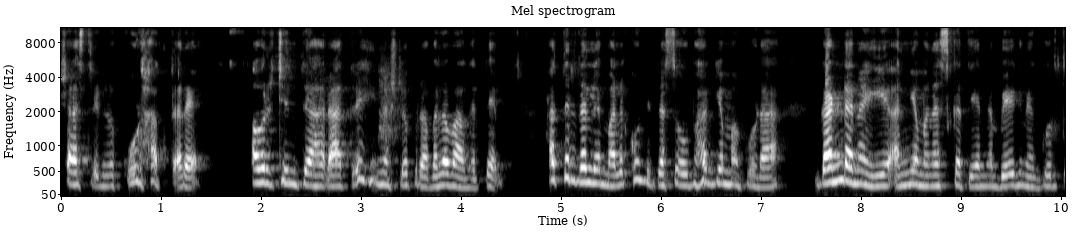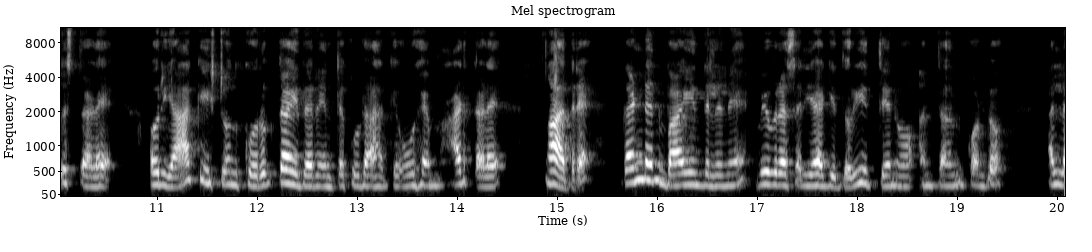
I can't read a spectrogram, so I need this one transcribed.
ಶಾಸ್ತ್ರಿಗಳು ಕೂಡ ಹಾಕ್ತಾರೆ. ಅವರ ಚಿಂತೆ ಆ ರಾತ್ರಿ ಇನ್ನಷ್ಟು ಪ್ರಬಲವಾಗುತ್ತೆ. ಹತ್ತಿರದಲ್ಲೇ ಮಲ್ಕೊಂಡಿದ್ದ ಸೌಭಾಗ್ಯಮ್ಮ ಕೂಡ ಗಂಡನ ಈ ಅನ್ಯ ಮನಸ್ಕತೆಯನ್ನು ಬೇಗನೆ ಗುರುತಿಸ್ತಾಳೆ. ಅವ್ರು ಯಾಕೆ ಇಷ್ಟೊಂದು ಕೊರಗ್ತಾ ಇದ್ದಾರೆ ಅಂತ ಕೂಡ ಆಕೆ ಊಹೆ ಮಾಡ್ತಾಳೆ. ಆದರೆ ಗಂಡನ ಬಾಯಿಂದಲೇ ವಿವರ ಸರಿಯಾಗಿ ದೊರೆಯುತ್ತೇನೋ ಅಂತ ಅಂದ್ಕೊಂಡು ಅಲ್ಲ,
